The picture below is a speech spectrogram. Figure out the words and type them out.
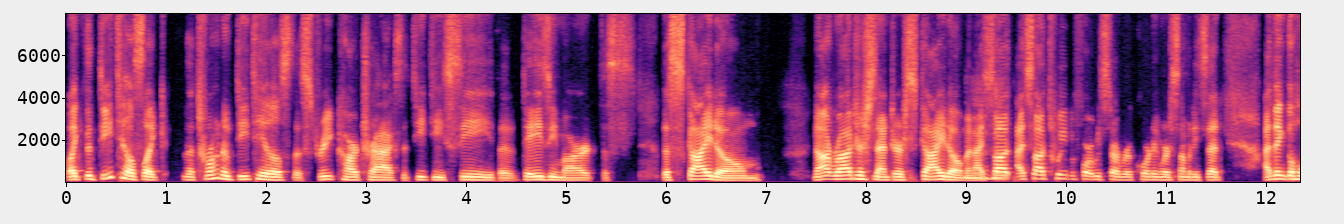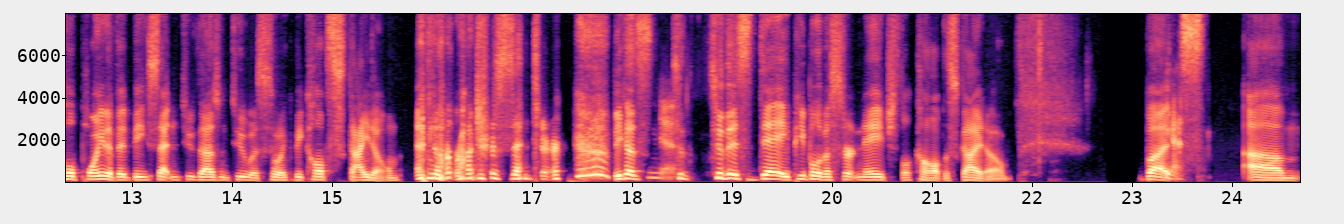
Like the details, like the Toronto details, the streetcar tracks, the TTC, the Daisy Mart, the the Sky Dome, not Rogers Center, Sky Dome. And I saw I saw a tweet before we started recording where somebody said, I think the whole point of it being set in 2002 was so it could be called Sky Dome and not Rogers Center, because Yeah. to to this day, people of a certain age still call it the Sky Dome. But yes. um,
